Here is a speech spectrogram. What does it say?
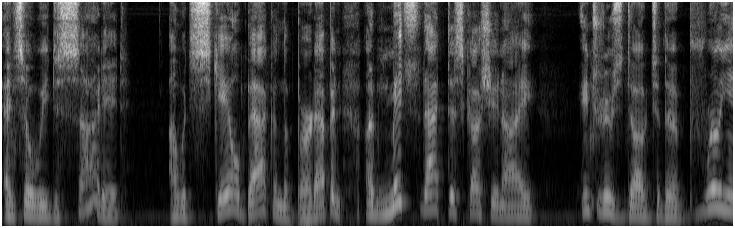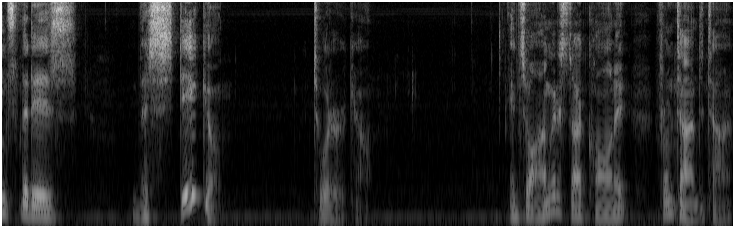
And so we decided I would scale back on the Bird app. And amidst that discussion, I introduced Doug to the brilliance that is the Steak-umm Twitter account. And so I'm going to start calling it from time to time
